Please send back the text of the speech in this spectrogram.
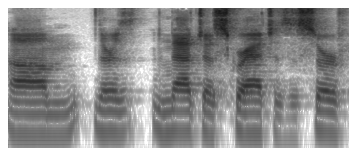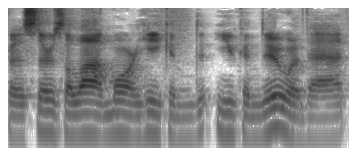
Um, there's not just scratches the surface. There's a lot more he can you can do with that.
